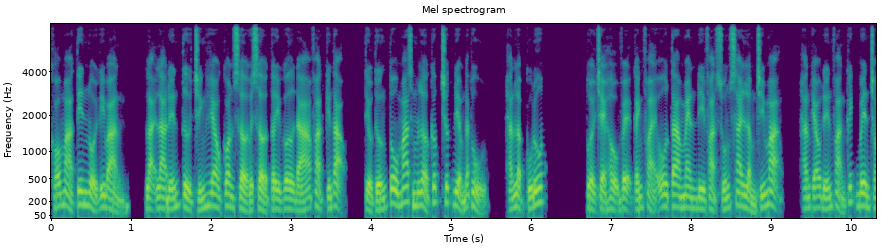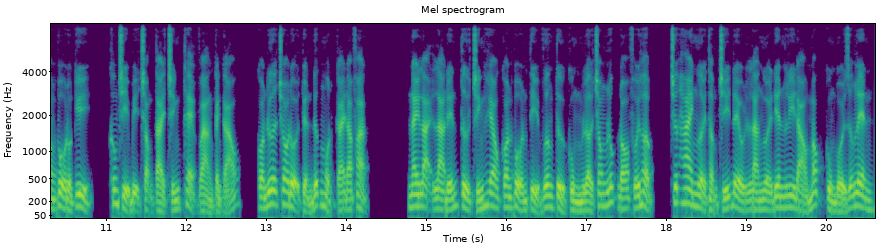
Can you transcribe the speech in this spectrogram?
Khó mà tin nổi ghi bàn, lại là đến từ chính heo con sở sở tây gơ đá phạt kiến tạo, tiểu tướng thomas lờ cấp trước điểm đắc thủ, hắn lập cú đút. Tuổi trẻ hậu vệ cánh phải otamen đi phạt xuống sai lầm chí mạng, hắn kéo đến phản kích bên trong tổ đột kỳ, không chỉ bị trọng tài chính thẻ vàng cảnh cáo, còn đưa cho đội tuyển đức một cái đá phạt. Nay lại là đến từ chính heo con bổn tỷ vương tử cùng lờ trong lúc đó phối hợp, trước hai người thậm chí đều là người điên ly đào móc cùng bồi dưỡng lên,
